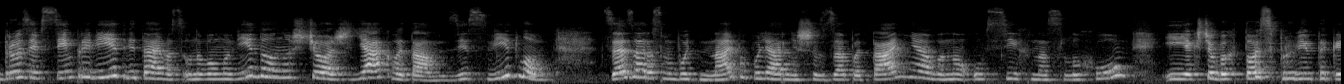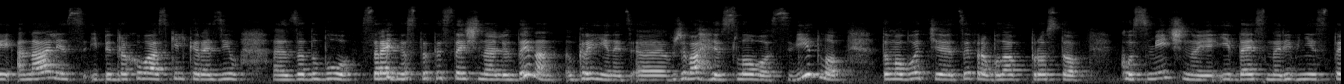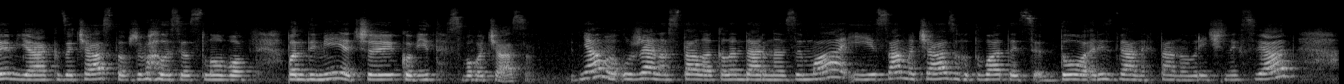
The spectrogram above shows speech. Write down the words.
Друзі, всім привіт! Вітаю вас у новому відео. Ну що ж, як ви там зі світлом? Це зараз, мабуть, найпопулярніше запитання, воно у всіх на слуху. І якщо би хтось провів такий аналіз і підрахував, скільки разів е, за добу середньостатистична людина, українець, е, вживає слово світло, то, мабуть, цифра була просто космічною і десь на рівні з тим, як зачасто вживалося слово пандемія чи ковід свого часу. Днями уже настала календарна зима, і саме час готуватись до різдвяних та новорічних свят.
